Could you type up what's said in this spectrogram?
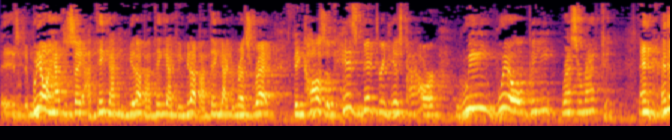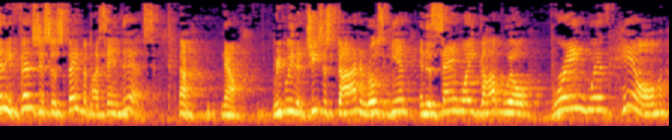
We don't have to say, I think I can get up, I think I can get up, I think I can resurrect. Because of His victory and His power, we will be resurrected. And, and then he finishes his statement by saying this. Now, now, we believe that Jesus died and rose again. In the same way, God will bring with him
